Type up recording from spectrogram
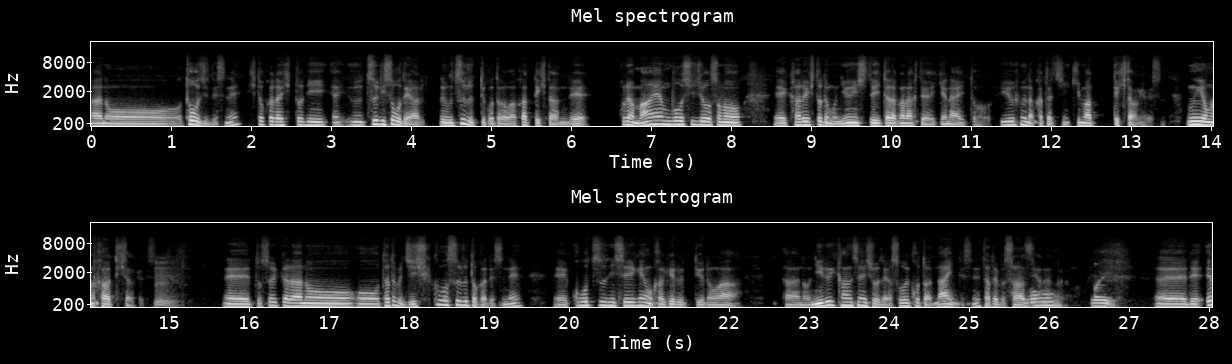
あの当時ですね人から人にうつりそうであるうつるってことが分かってきたんでこれはまん延防止上、その、えー、軽い人でも入院していただかなくてはいけないというふうな形に決まってきたわけです。運用が変わってきたわけです。うん、えーと、それからあの、例えば自粛をするとかですね、えー、交通に制限をかけるっていうのは、あの二類感染症ではそういうことはないんですね、例えば SARS やなんかでも。はいえー、でえ、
